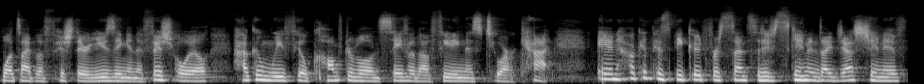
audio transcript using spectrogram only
what type of fish they're using in the fish oil, how can we feel comfortable and safe about feeding this to our cat? And how could this be good for sensitive skin and digestion if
